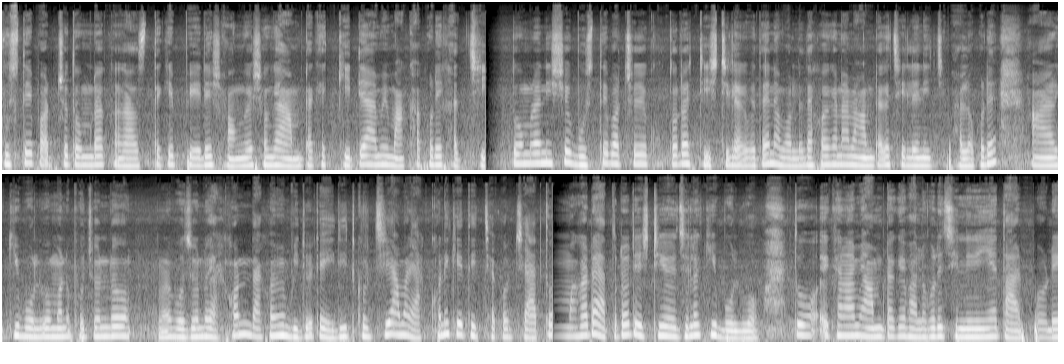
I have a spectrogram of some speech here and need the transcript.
বুঝতেই পারছ তোমরা, গাছ থেকে পেরে সঙ্গে সঙ্গে আমটাকে কেটে আমি মাখা করে খাচ্ছি। তোমরা নিশ্চয়ই বুঝতে পারছ যে কতটা টেস্টি লাগবে, তাই না বলো? দেখো এখানে আমি আমটাকে ছেলে নিচ্ছি ভালো করে। আর কি বলব মানে প্রচণ্ড মানে প্রচণ্ড, এখন দেখো আমি ভিডিওটা এডিট করছি, আমার এখনই খেতে ইচ্ছা করছে। এত মাখাটা এতটা টেস্টি হয়েছিল, কি বলব? তো এখানে আমি আমটাকে ভালো করে ছিলে নিয়ে তারপরে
